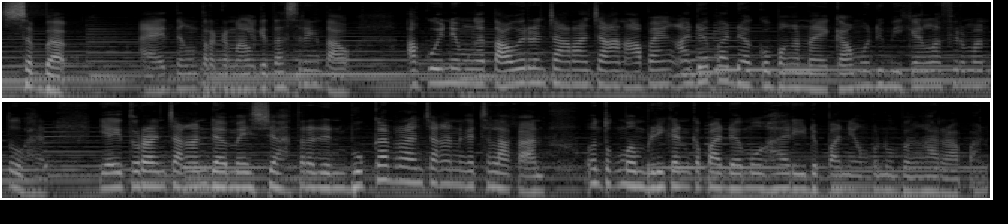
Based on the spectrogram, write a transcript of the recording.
Sebab ayat yang terkenal kita sering tahu. Aku ini mengetahui rencana-rancangan apa yang ada padaku mengenai kamu demikianlah firman Tuhan. Yaitu rancangan damai sejahtera dan bukan rancangan kecelakaan untuk memberikan kepadamu hari depan yang penuh pengharapan.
